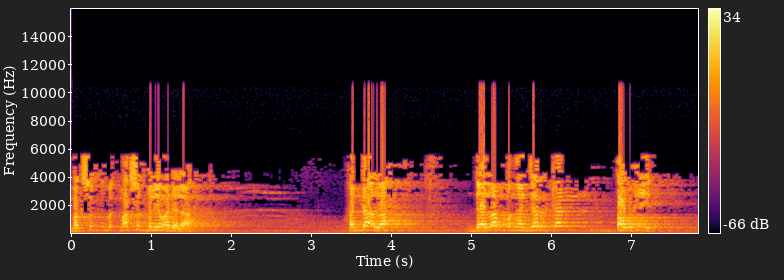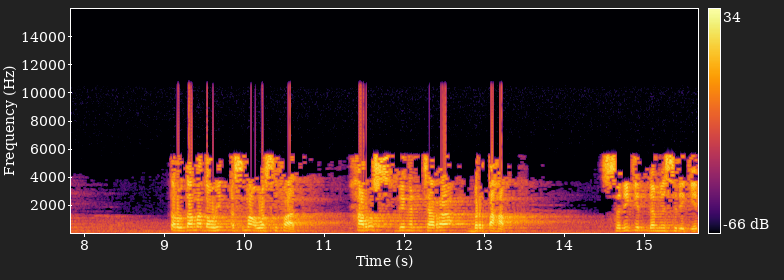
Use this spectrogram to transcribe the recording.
Maksud maksud beliau adalah hendaklah dalam mengajarkan tauhid terutama tauhid asma wa sifat harus dengan cara bertahap sedikit demi sedikit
